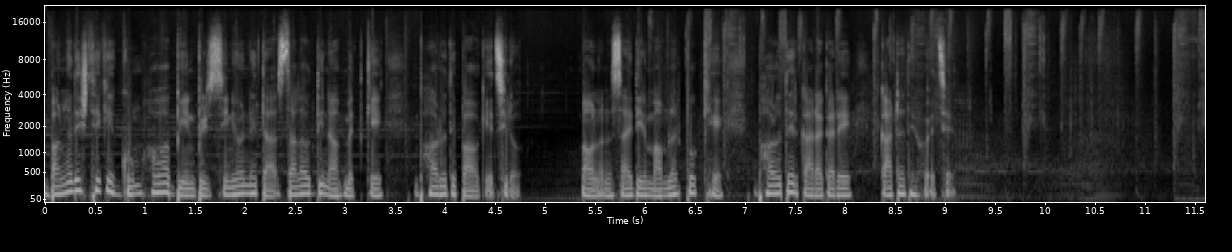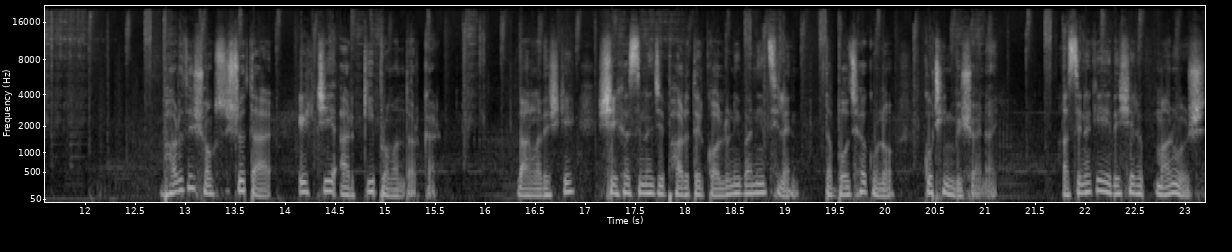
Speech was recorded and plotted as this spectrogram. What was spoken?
বাংলাদেশ থেকে গুম হওয়া বিএনপির সিনিয়র নেতা সালাউদ্দিন আহমেদকে ভারতে পাওয়া গিয়েছিল। মাওলানা সাইদির মামলার পক্ষে ভারতের কারাগারে কাটাতে হয়েছে। ভারতের সংশ্লিষ্টতা এর চেয়ে আর কি প্রমাণ দরকার? বাংলাদেশকে শেখ হাসিনা যে ভারতের কলোনি বানিয়েছিলেন, তা বোঝা কোনো কঠিন বিষয় নয়। হাসিনাকে এদেশের মানুষ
